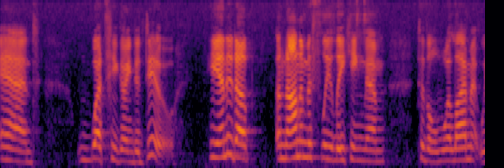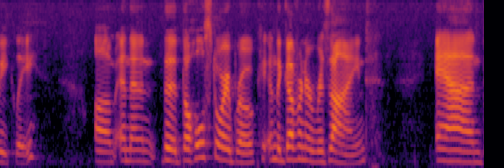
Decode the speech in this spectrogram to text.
And what's he going to do? He ended up anonymously leaking them to the Willamette Weekly, um, and then the, the whole story broke, and the governor resigned, and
